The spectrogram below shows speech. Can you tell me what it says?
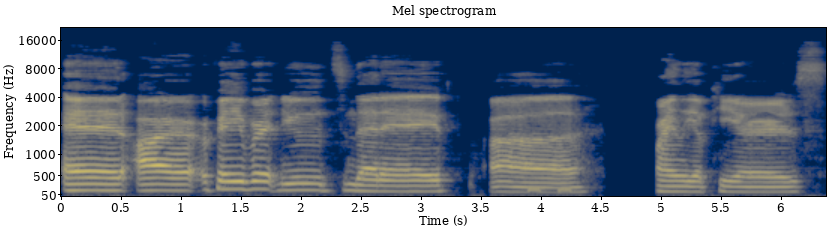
And our favorite dude, Tsundere, uh, finally appears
